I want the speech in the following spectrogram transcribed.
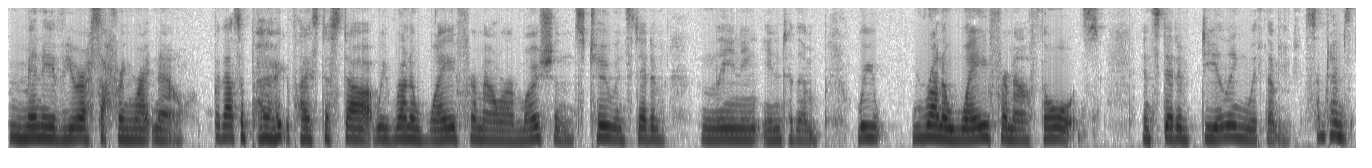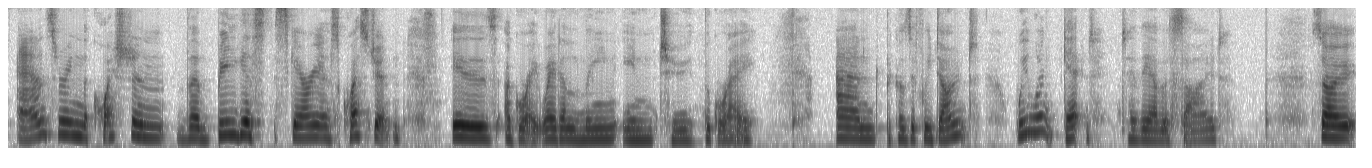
many of you are suffering right now, but that's a perfect place to start. We run away from our emotions too instead of leaning into them. We run away from our thoughts instead of dealing with them. Sometimes answering the question, the biggest, scariest question, is a great way to lean into the grey. And because if we don't, we won't get to the other side. So,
